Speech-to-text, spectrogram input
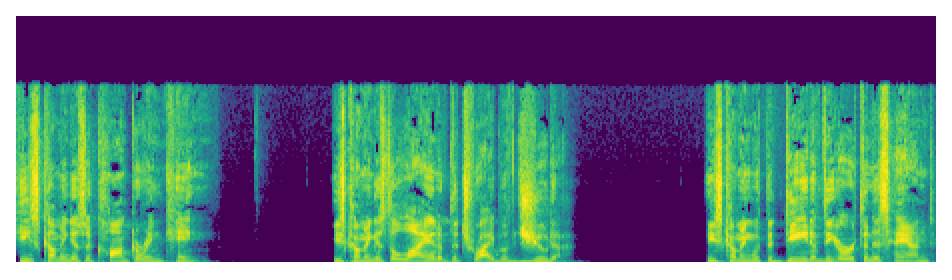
he's coming as a conquering king. He's coming as the lion of the tribe of Judah. He's coming with the deed of the earth in his hand,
